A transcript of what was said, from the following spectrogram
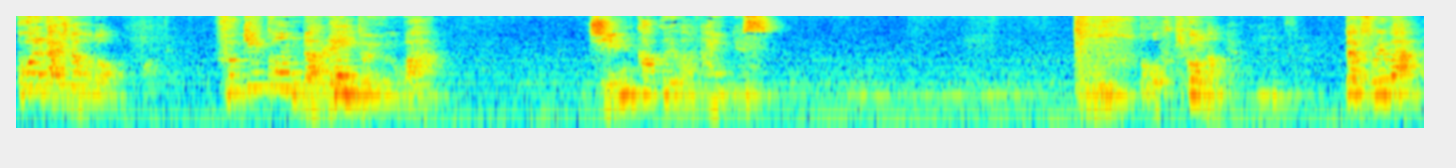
ここで大事なこと。吹き込んだ霊というのは人格ではないんです。プーッと吹き込んだんだよ。だからそれは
